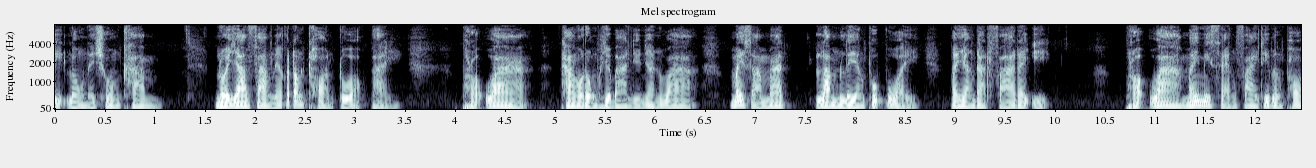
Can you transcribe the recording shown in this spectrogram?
ติลงในช่วงค่ำหน่วยยามฝั่งเนี่ยก็ต้องถอนตัวออกไป เพราะว่าทางโรงพยาบาลยืนยันว่า ไม่สามารถลำเลียงผู้ป่วยไปยังดาดฟ้าได้อีก เพราะว่าไม่มีแสงไฟที่เพียงพอ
